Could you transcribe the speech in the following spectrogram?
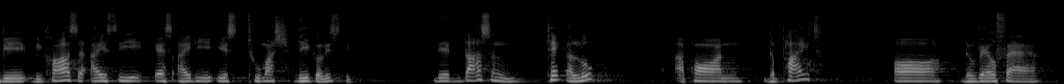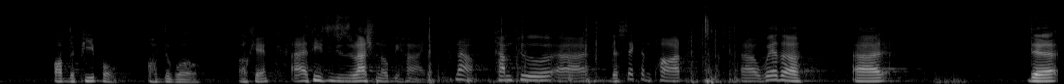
be, because the ICSID is too much legalistic. It doesn't take a look upon the plight or the welfare of the people of the world. Okay, I think this is the rationale behind. Now, come to uh, the second part, uh, whether uh, the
